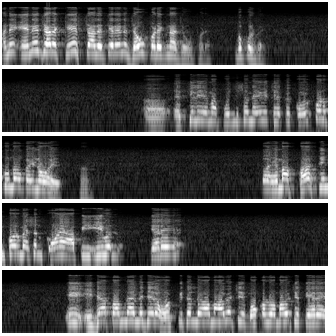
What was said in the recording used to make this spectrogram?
અને એને જ્યારે કેસ ચાલે ત્યારે એને જવું પડે કે ના જવું પડે. બકુલભાઈ એકચ્યુઅલી એમાં પોઝિશન એવી છે કે કોઈ પણ ગુનો બન્યો હોય તો એમાં ફર્સ્ટ ઇન્ફોર્મેશન કોણે આપી? ઇવન ત્યારે એ ઈજા પામનારને જ્યારે હોસ્પિટલ લેવામાં આવે છે મોકલવામાં આવે છે ત્યારે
